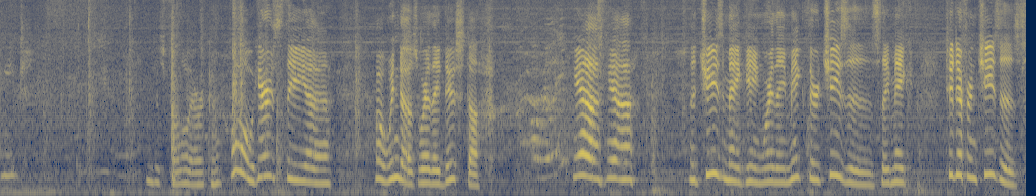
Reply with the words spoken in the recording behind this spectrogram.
Neat. Just follow Erica. Oh, here's the uh, oh windows where they do stuff. Oh, really? Yeah, yeah. The cheese making where they make their cheeses. They make two different cheeses.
